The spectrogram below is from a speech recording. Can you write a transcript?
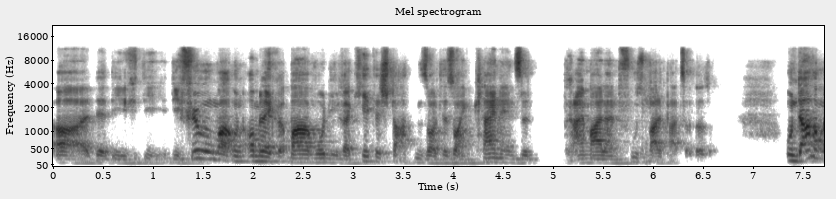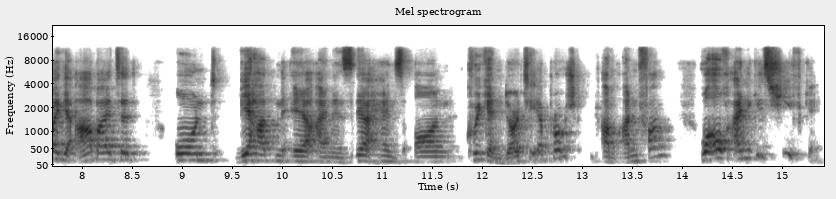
äh, die, die, die Führung war und Omelek war, wo die Rakete starten sollte, so eine kleine Insel, dreimal ein Fußballplatz oder so. Und da haben wir gearbeitet und wir hatten eher einen sehr hands-on, quick and dirty Approach am Anfang, wo auch einiges schief ging.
